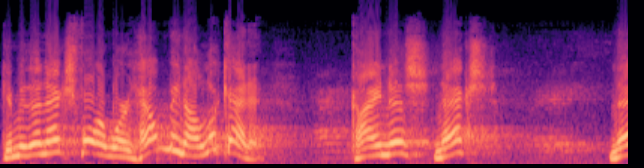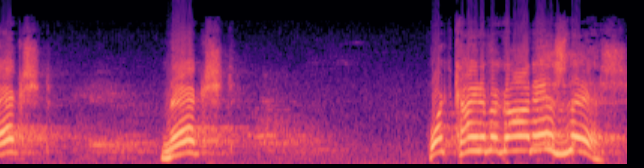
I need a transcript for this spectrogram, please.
Give me the next four words. Help me now. Look at it. Kindness. Next. Next. Next. What kind of a God is this?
